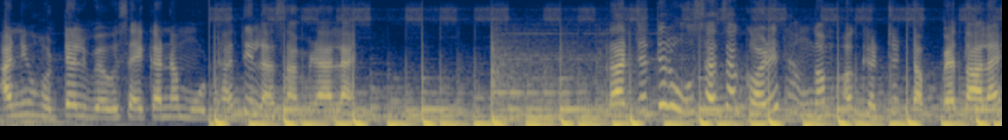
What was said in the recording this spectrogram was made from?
आणि हॉटेल व्यावसायिकांना मोठा दिलासा मिळाला आहे राज्यातील ऊसाचा गळीत हंगाम अखेरच्या टप्प्यात आलाय.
